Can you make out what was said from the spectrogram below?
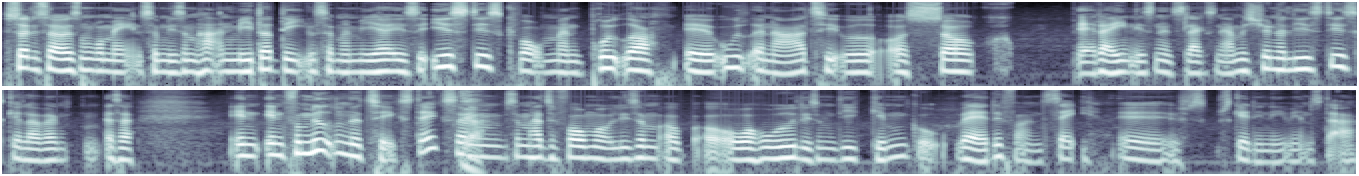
så er det så også en roman, som ligesom har en midterdel, som er mere essayistisk, hvor man bryder øh, ud af narrativet, og så er der egentlig sådan en slags nærmest journalistisk, eller hvad, altså en, en formidlende tekst, ikke? Som, ja. som har til formål ligesom at, at overhovedet ligesom lige gennemgå, hvad er det for en sag, øh, Scandinavian Star.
